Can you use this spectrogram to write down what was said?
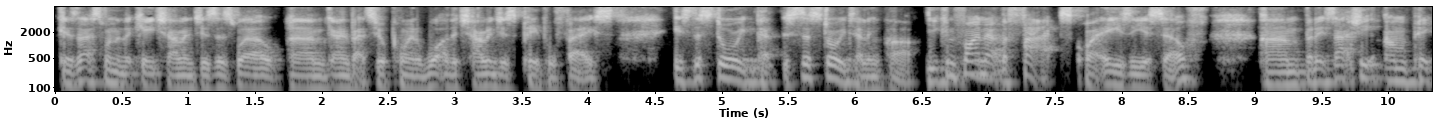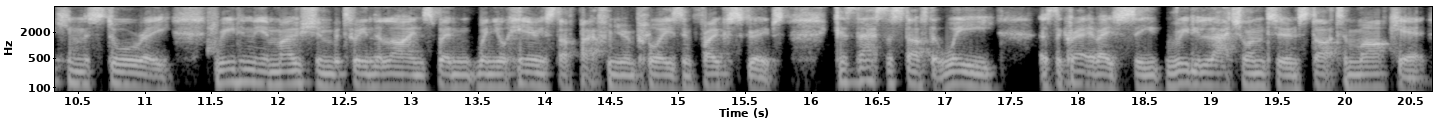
because that's one of the key challenges as well. Um, going back to your point, of what are the challenges people face? Is the story? It's the storytelling part. You can find out the facts quite easy yourself, um, but it's actually unpicking the story, reading the emotion between the lines when when you're hearing stuff back from your employees in focus groups, because that's the stuff that we, as the creative agency, really latch onto and start to market.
